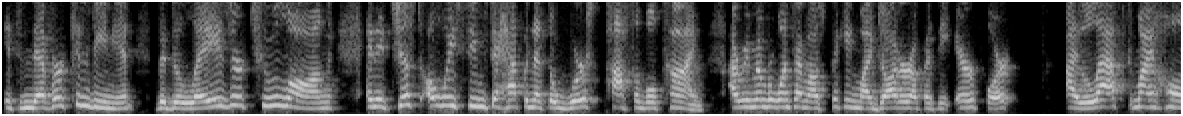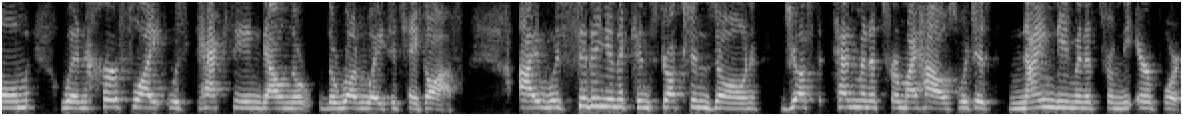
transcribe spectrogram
it's never convenient. The delays are too long, and it just always seems to happen at the worst possible time. I remember one time I was picking my daughter up at the airport. I left my home when her flight was taxiing down the, the runway to take off. I was sitting in a construction zone just 10 minutes from my house, which is 90 minutes from the airport,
